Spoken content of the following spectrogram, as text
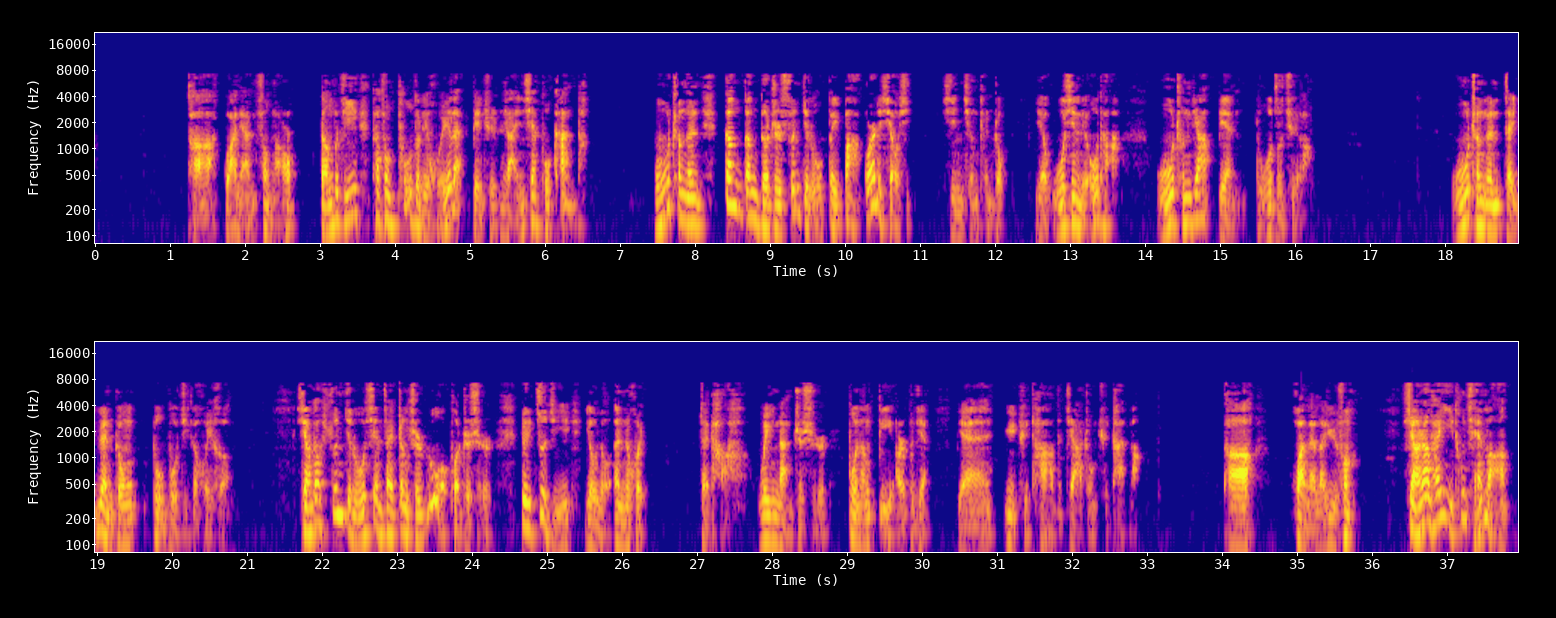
他挂念凤毛，等不及他从铺子里回来，便去染线铺看他。吴承恩刚刚得知孙继鲁被罢官的消息，心情沉重，也无心留他。吴成家便独自去了。吴承恩在院中度步几个回合。想到孙继鲁现在正是落魄之时，对自己又有恩惠，在他危难之时不能避而不见，便欲去他的家中去探望。他唤来了玉凤，想让他一同前往。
